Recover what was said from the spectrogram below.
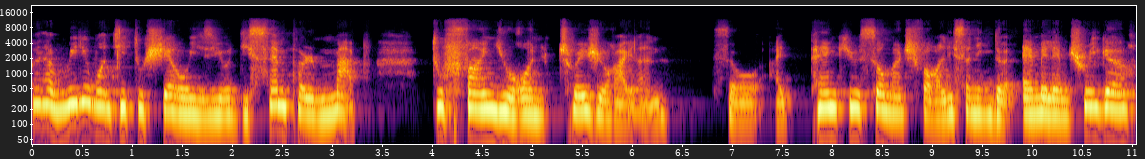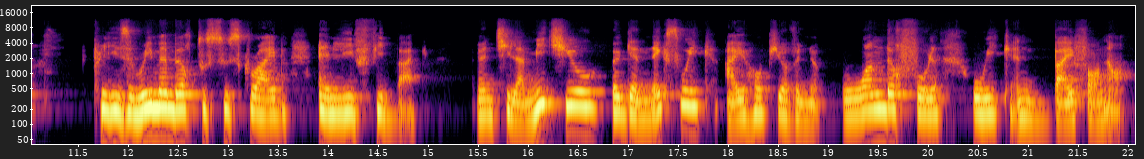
but I really wanted to share with you the sample map to find your own treasure island. So I thank you so much for listening to MLM Trigger. Please remember to subscribe and leave feedback. Until I meet you again next week, I hope you have a wonderful week and bye for now.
